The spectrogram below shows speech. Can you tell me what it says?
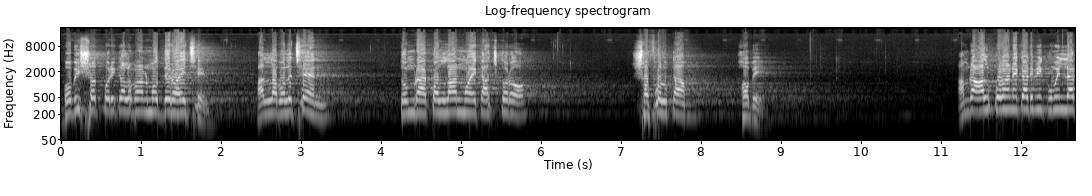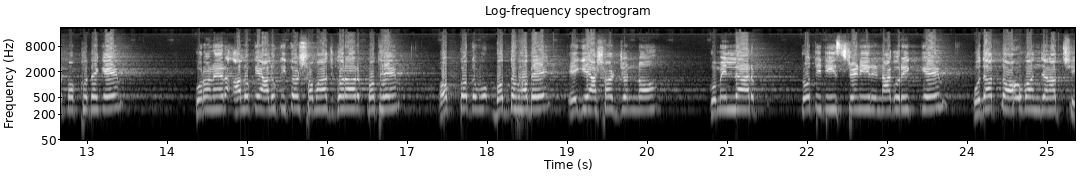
ভবিষ্যৎ পরিকল্পনার মধ্যে রয়েছে। আল্লাহ বলেছেন, তোমরা কল্যাণময় কাজ করো, সফল কাম হবে। আমরা আল কোরআন একাডেমি কুমিল্লার পক্ষ থেকে কোরআনের আলোকে আলোকিত সমাজ গড়ার পথে ঐক্যবদ্ধভাবে এগিয়ে আসার জন্য কুমিল্লার প্রতিটি শ্রেণির নাগরিককে উদাত্ত আহ্বান জানাচ্ছি।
